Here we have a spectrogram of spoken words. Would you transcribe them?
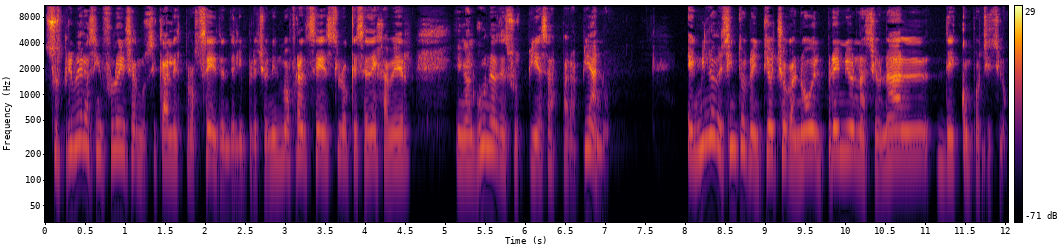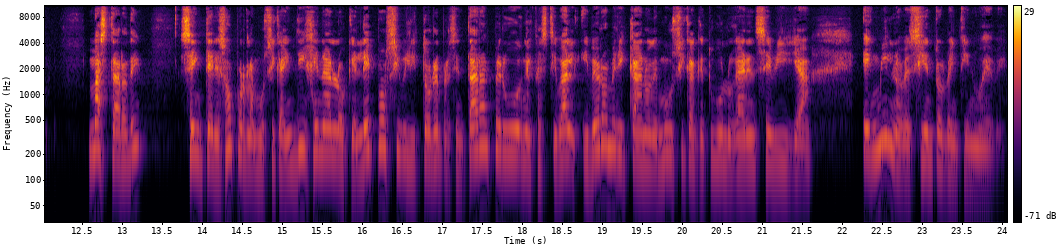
Sus primeras influencias musicales proceden del impresionismo francés, lo que se deja ver en algunas de sus piezas para piano. En 1928 ganó el Premio Nacional de Composición. Más tarde, se interesó por la música indígena, lo que le posibilitó representar al Perú en el Festival Iberoamericano de Música que tuvo lugar en Sevilla en 1929.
